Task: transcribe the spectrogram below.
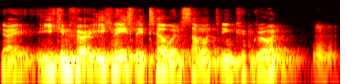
you know you can very you can easily tell when someone's incongruent mm.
